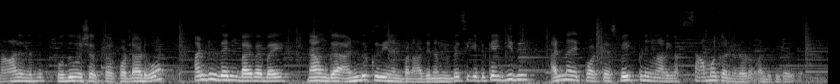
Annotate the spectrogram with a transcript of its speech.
நாளையிலேருந்து புது வருஷத்தை கொண்டாடுவோம். Until then bye bye bye நான் உங்கள் அன்புக்குரிய நண்பன் அது நம்ம பேசிக்கிட்டு இருக்கேன். இது அன்மதி பாட்காஸ்ட் வெயிட் பண்ணி நாளைக்கு நான் சாம கண்டனோட வந்துக்கிட்டே இருக்கேன்.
